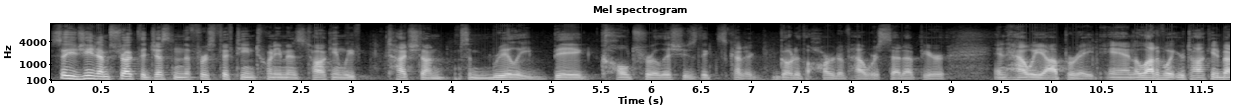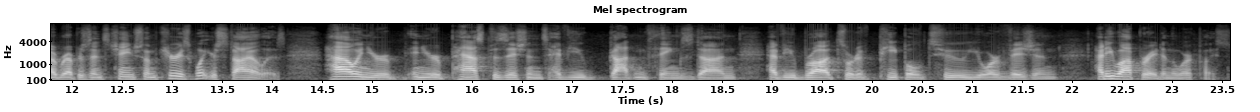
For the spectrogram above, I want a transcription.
So Eugene, I'm struck that just in the first 15, 20 minutes talking, we've touched on some really big cultural issues that kind of go to the heart of how we're set up here and how we operate. And a lot of what you're talking about represents change. So I'm curious what your style is. How in your, in your past positions have you gotten things done? Have you brought sort of people to your vision? How do you operate in the workplace?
